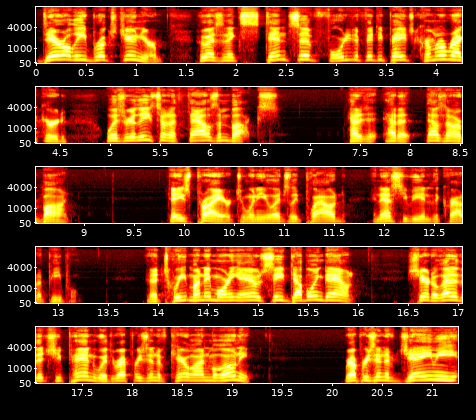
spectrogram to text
Darrell E. Brooks Jr., who has an extensive 40 to 50 page criminal record, was released on a thousand bucks, had a, had a thousand dollar bond, days prior to when he allegedly plowed an SUV into the crowd of people. In a tweet Monday morning, AOC doubling down shared a letter that she penned with Representative Carolyn Maloney, Representative Jamie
